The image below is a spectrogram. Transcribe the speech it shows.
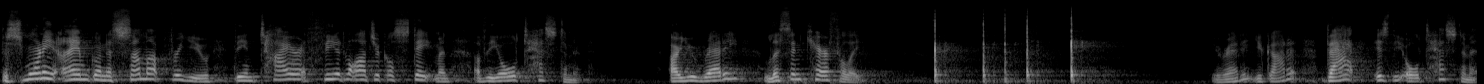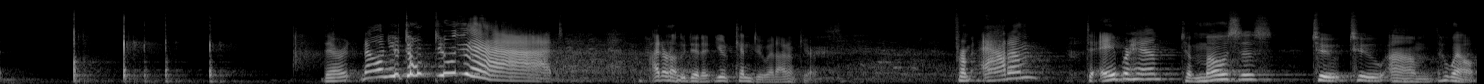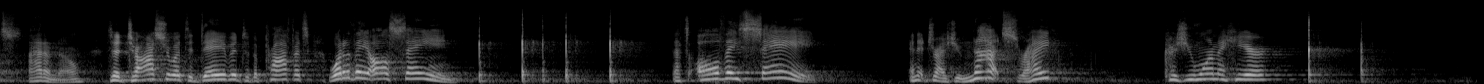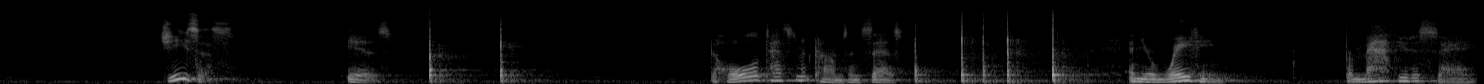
this morning I am going to sum up for you the entire theological statement of the Old Testament. Are you ready? Listen carefully. You ready? You got it? That is the Old Testament. There. No, and you don't do that. I don't know who did it. You can do it. I don't care. From Adam to Abraham to Moses to, to um, who else? I don't know. To Joshua, to David, to the prophets. What are they all saying? That's all they say. And it drives you nuts, right? Because you want to hear Jesus is. The whole Old Testament comes and says, and you're waiting for Matthew to say,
